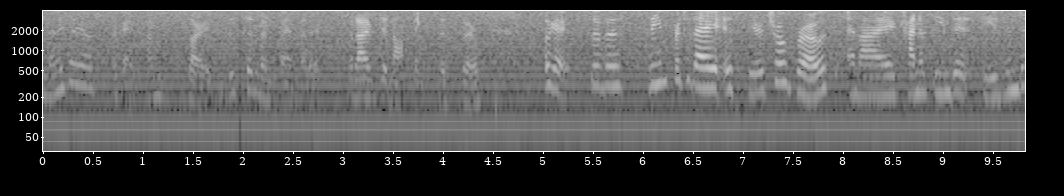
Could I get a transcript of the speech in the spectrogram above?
Can anybody else? Okay, I'm sorry. This should have been planned better, but I did not think this through. Okay, so the theme for today is spiritual growth, and I kind of themed it seeds into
